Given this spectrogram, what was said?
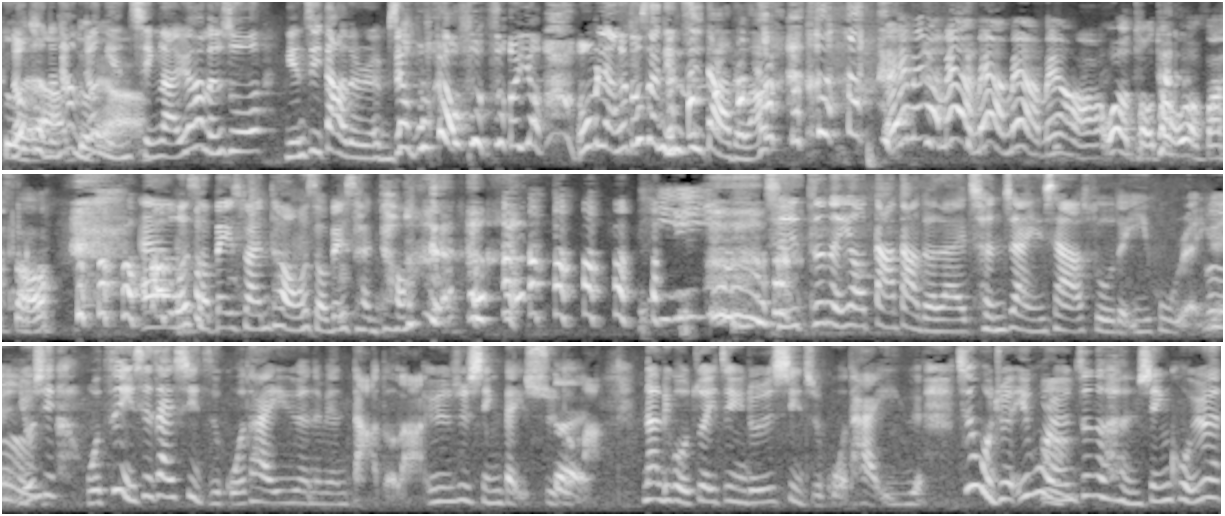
有可能他们比较年轻啦，因为他们说年纪大的人比较不会有副作用。我们两个都算年纪大的啦。哎，没有没有没有没有没有啊！我有头痛，我有发烧。哎，我手背酸痛，我手背酸痛。其实真的要大大的来称赞一下所有的医护人员，尤其我自己是在细致国泰医院那边打的啦，因为是新北市的嘛。那离我最近就是细致国泰医院。其实我觉得医护人员真的很辛苦，因为。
